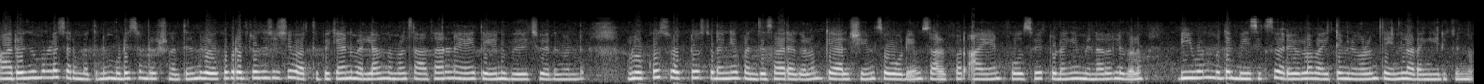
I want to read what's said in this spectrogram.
ആരോഗ്യമുള്ള ചർമ്മത്തിനും മുടി സംരക്ഷണത്തിനും രോഗപ്രതിരോധ ശേഷി വർദ്ധിപ്പിക്കാനും എല്ലാം നമ്മൾ സാധാരണയായി തേൻ ഉപയോഗിച്ച് വരുന്നുണ്ട്. ഗ്ലൂക്കോസ് ഫ്രക്ടോസ് തുടങ്ങിയ പഞ്ചസാരകളും calcium sodium sulphur iron phosphate തുടങ്ങിയ മിനറലുകളും ബി വൺ മുതൽ ബി സിക്സ് വരെയുള്ള വൈറ്റമിനുകളും തേനിൽ അടങ്ങിയിരിക്കുന്നു.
